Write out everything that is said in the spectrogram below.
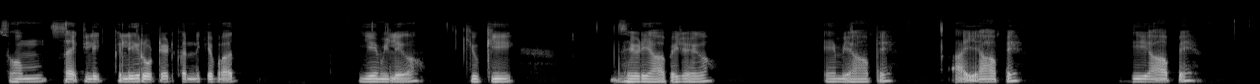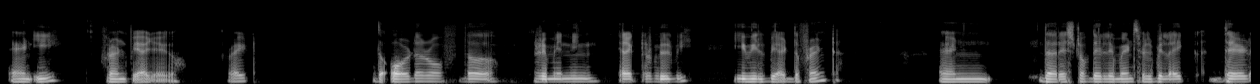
सो so, हम साइक्लिकली रोटेट करने के बाद ये मिलेगा क्योंकि जेड यहाँ पे जाएगा एम यहाँ पे आई यहाँ पे जी यहाँ पे एंड ई फ्रंट पे आ जाएगा right the order of the remaining character will be E will be at the front end the rest of the elements will be like z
